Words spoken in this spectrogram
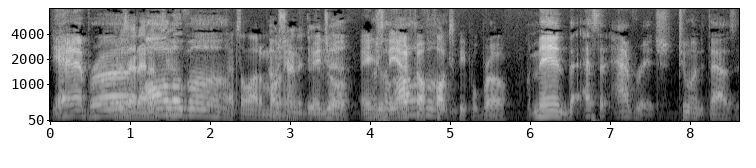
Yeah, bro. What does that add up All to? of them. That's a lot of I money. was trying to do the Angel, math. Angel, the all NFL of 'em. fucks people, bro. Man, the- that's an average two hundred thousand.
